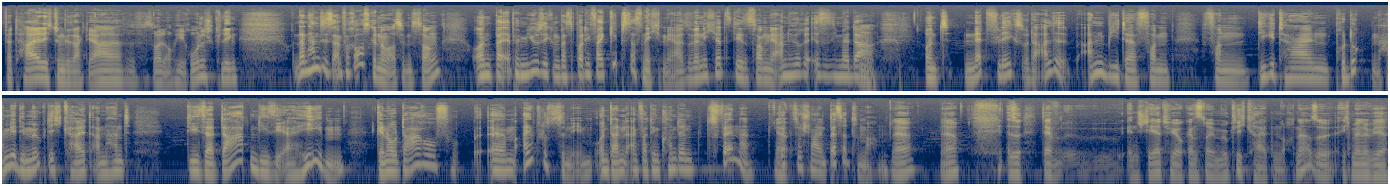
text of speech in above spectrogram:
verteidigt und gesagt, ja, das soll auch ironisch klingen. Und dann haben sie es einfach rausgenommen aus dem Song und bei Apple Music und bei Spotify gibt es das nicht mehr. Also wenn ich jetzt den Song mir anhöre, ist es nicht mehr da. Mhm. Und Netflix oder alle Anbieter von, von digitalen Produkten haben ja die Möglichkeit, anhand dieser Daten, die sie erheben, genau darauf ähm, Einfluss zu nehmen und dann einfach den Content zu verändern, ja. wegzuschneiden, besser zu machen. Ja, ja. Also da entstehen natürlich auch ganz neue Möglichkeiten noch. Ne? Also ich meine, wir,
